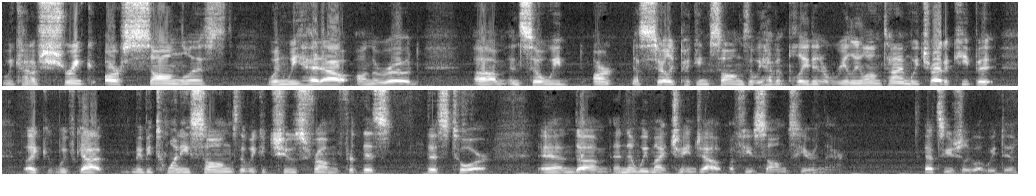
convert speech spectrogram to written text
we kind of shrink our song list when we head out on the road. Um, and so we aren't necessarily picking songs that we haven't played in a really long time. We try to keep it like we've got maybe 20 songs that we could choose from for this this tour. And um, and then we might change out a few songs here and there. That's usually what we do.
